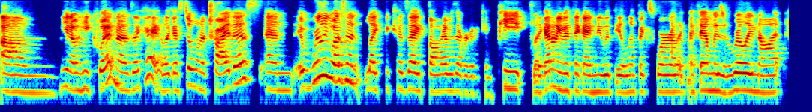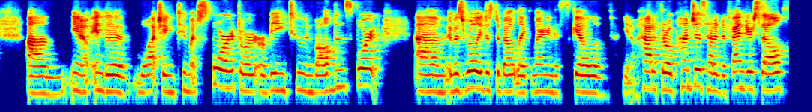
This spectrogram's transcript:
um, you know, he quit, and I was like, hey, like I still want to try this. And it really wasn't like because I thought I was ever going to compete. Like I don't even think I knew what the Olympics were. Like my family's really not, um, you know, into watching too much sport or or being too involved in sport um, it was really just about like learning the skill of you know how to throw punches how to defend yourself.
